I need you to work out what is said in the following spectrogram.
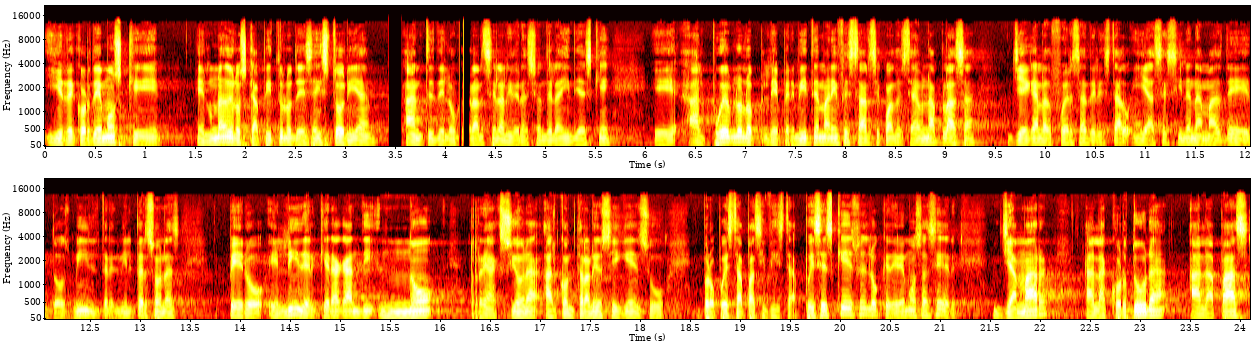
Y recordemos que en uno de los capítulos de esa historia, antes de lograrse la liberación de la India, es que eh, al pueblo le permiten manifestarse cuando está en una plaza, llegan las fuerzas del Estado y asesinan a más de 2.000, 3.000 personas, pero el líder, que era Gandhi, no reacciona, al contrario, sigue en su propuesta pacifista. Pues es que eso es lo que debemos hacer, llamar a la cordura, a la paz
